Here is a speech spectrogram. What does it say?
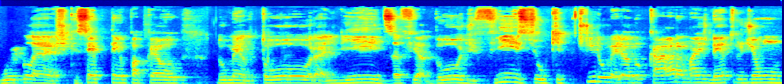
Whiplash, que sempre tem o papel do mentor ali, desafiador, difícil, que tira o melhor do cara, mas dentro de um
